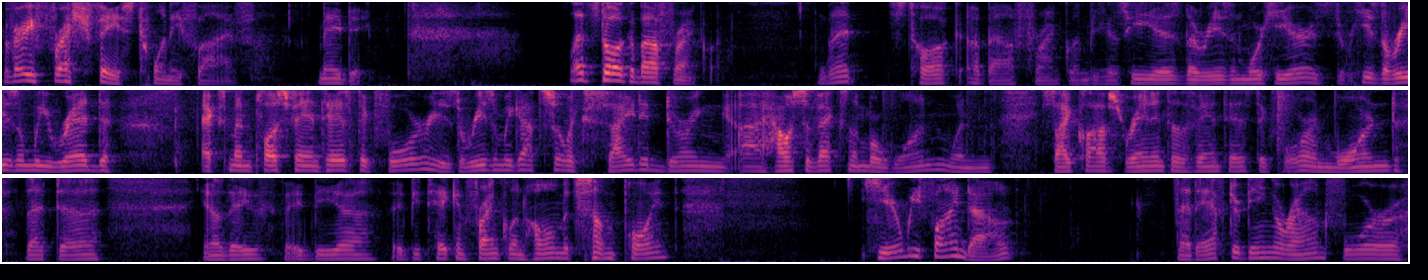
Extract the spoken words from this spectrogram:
a very fresh faced 25. Maybe. Let's talk about Franklin. Let's talk about Franklin because he is the reason we're here. He's the reason we read X Men plus Fantastic Four. He's the reason we got so excited during uh, House of X number one when Cyclops ran into the Fantastic Four and warned that uh, you know they they'd be uh, they'd be taking Franklin home at some point here we find out that after being around for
